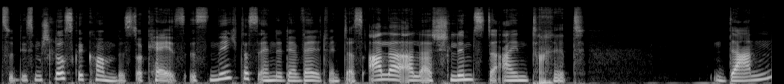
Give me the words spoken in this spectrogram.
zu diesem Schluss gekommen bist, okay, es ist nicht das Ende der Welt, wenn das aller, aller Schlimmste eintritt, dann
